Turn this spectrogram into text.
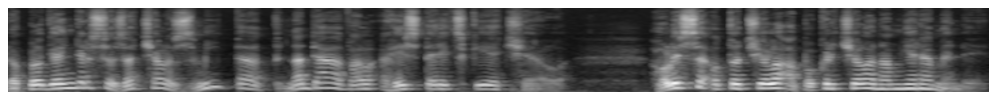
Doppelganger se začal zmítat, nadával a hystericky ječel. Holly se otočila a pokrčila na mě rameny.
